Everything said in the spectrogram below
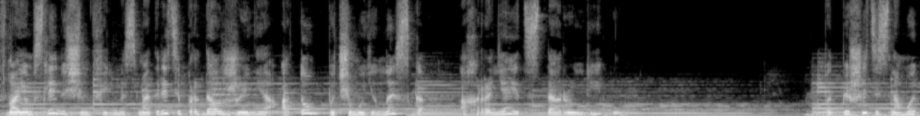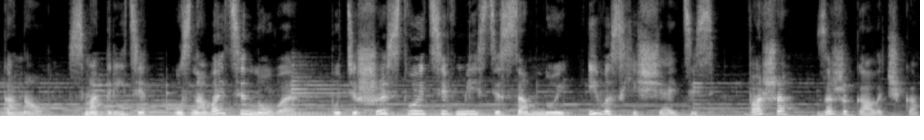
в моем следующем фильме смотрите продолжение о том, почему ЮНЕСКО охраняет Старую Ригу. Подпишитесь на мой канал, смотрите, узнавайте новое, путешествуйте вместе со мной и восхищайтесь. Ваша зажигалочка.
